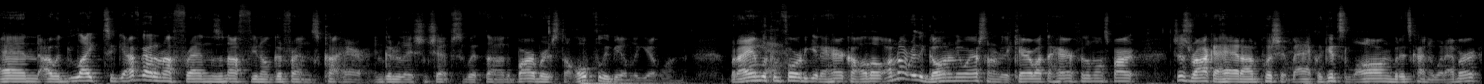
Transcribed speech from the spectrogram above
and I would like to. get I've got enough friends, enough you know, good friends, cut hair, and good relationships with uh, the barbers to hopefully be able to get one. But I am looking forward to getting a haircut. Although I'm not really going anywhere, so I don't really care about the hair for the most part. Just rock a hat on, push it back. Like it's long, but it's kind of whatever.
